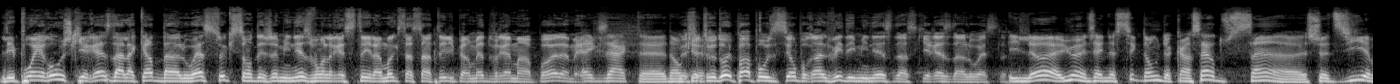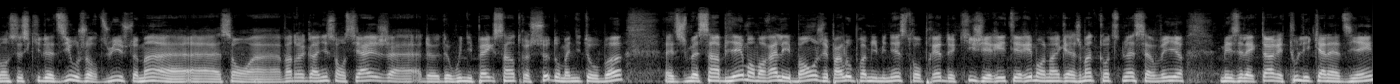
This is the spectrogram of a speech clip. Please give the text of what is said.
Les points rouges qui restent dans la carte dans l'Ouest, ceux qui sont déjà ministres vont le rester. Là, moi que sa santé lui permette vraiment pas. Là, mais Exact. euh, donc, M. Trudeau est pas en position pour enlever des ministres dans ce qui reste dans l'Ouest. Il a eu un diagnostic donc de cancer du sang. Euh, se dit, bon, c'est ce qu'il a dit aujourd'hui justement à, à son, à- avant de regagner son siège de, de Winnipeg Centre-Sud au Manitoba. Il dit, je me sens bien, mon moral est bon. J'ai parlé au Premier ministre auprès de qui j'ai réitéré mon engagement de continuer à servir mes électeurs et tous les Canadiens.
